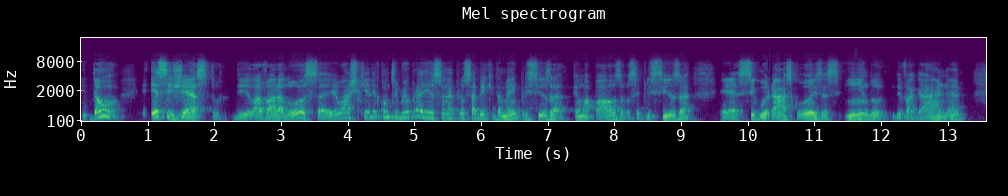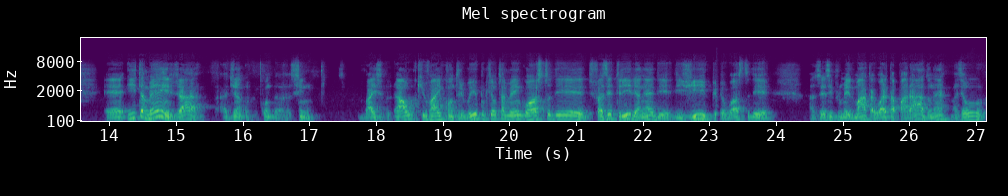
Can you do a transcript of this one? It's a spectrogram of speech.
Então esse gesto de lavar a louça, eu acho que ele contribuiu para isso, né? Para eu saber que também precisa ter uma pausa, você precisa é, segurar as coisas, indo devagar, né? É, e também já adianta, assim, vai algo que vai contribuir, porque eu também gosto de, de fazer trilha, né? De, de jeep, eu gosto de às vezes ir para o meio do mato. Agora está parado, né? Mas eu,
